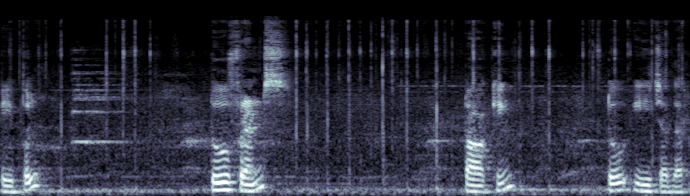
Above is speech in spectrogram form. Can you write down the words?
people. Two friends talking to each other.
